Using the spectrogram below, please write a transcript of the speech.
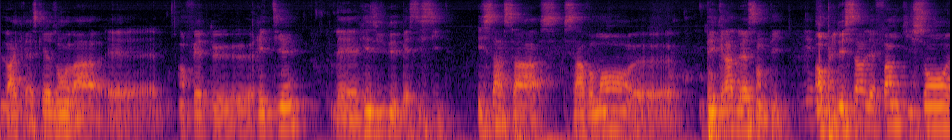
la graisse qu'elles ont là, euh, en fait, euh, retient les résidus des pesticides. Et ça, ça, ça vraiment dégrade leur santé. En plus de ça, les femmes qui sont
